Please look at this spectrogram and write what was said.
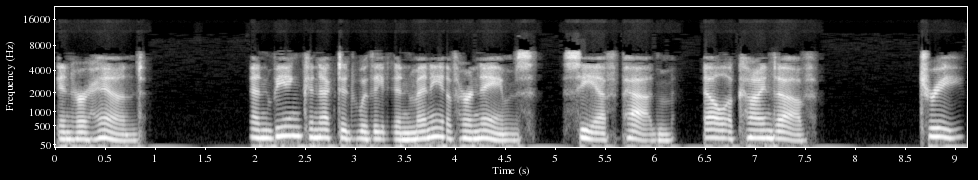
in her hand. And being connected with it in many of her names, cf Padm, L a kind of tree,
